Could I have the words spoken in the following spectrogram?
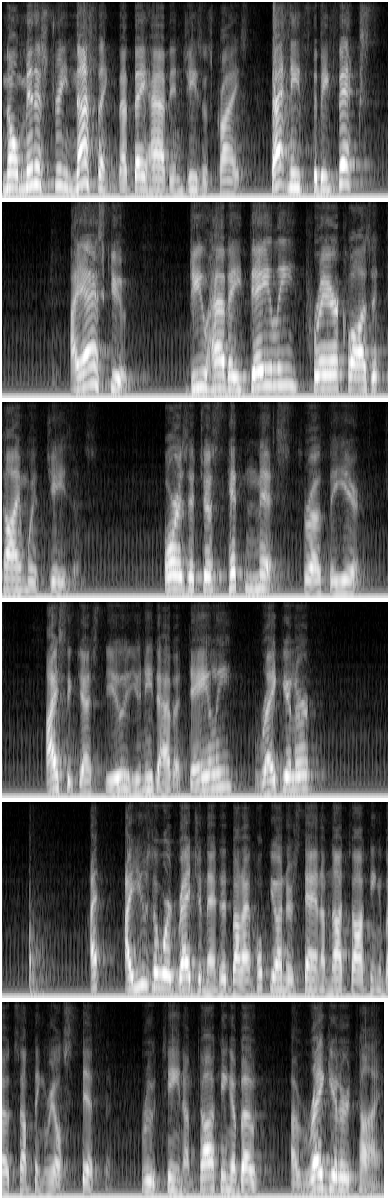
no ministry, nothing that they have in Jesus Christ. That needs to be fixed. I ask you, do you have a daily prayer closet time with Jesus? Or is it just hit and miss throughout the year? I suggest to you, you need to have a daily, regular, I, I use the word regimented, but I hope you understand I'm not talking about something real stiff and routine. I'm talking about a regular time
